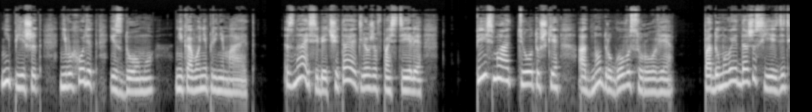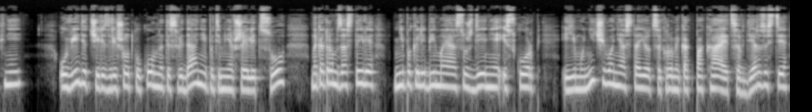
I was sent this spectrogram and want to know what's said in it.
Не пишет, не выходит из дому, никого не принимает. Знай себе, читает лежа в постели. Письма от тетушки, одно другого суровее. Подумывает даже съездить к ней. Увидит через решетку комнаты свиданий потемневшее лицо, на котором застыли непоколебимое осуждение и скорбь, и ему ничего не остается, кроме как покаяться в дерзости,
